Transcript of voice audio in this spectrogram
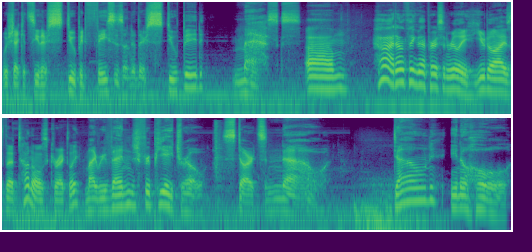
Wish I could see their stupid faces under their stupid masks. Um, huh, I don't think that person really utilized the tunnels correctly. My revenge for Pietro starts now. Down in a hole.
